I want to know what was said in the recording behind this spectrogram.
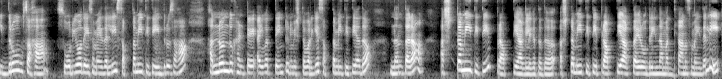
ಇದ್ದರೂ ಸಹ, ಸೂರ್ಯೋದಯ ಸಮಯದಲ್ಲಿ ಸಪ್ತಮಿ ತಿಥಿ ಇದ್ದರೂ ಸಹ ಹನ್ನೊಂದು ಗಂಟೆ ಐವತ್ತೆಂಟು ನಿಮಿಷದವರೆಗೆ ಸಪ್ತಮಿ ತಿಥಿ ಅದು. ನಂತರ ಅಷ್ಟಮಿ ತಿಥಿ ಪ್ರಾಪ್ತಿಯಾಗ್ಲಿಕತ್ತದ. ಅಷ್ಟಮಿ ತಿಥಿ ಪ್ರಾಪ್ತಿ ಆಗ್ತಾ ಇರೋದ್ರಿಂದ ಮಧ್ಯಾಹ್ನ ಸಮಯದಲ್ಲಿ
